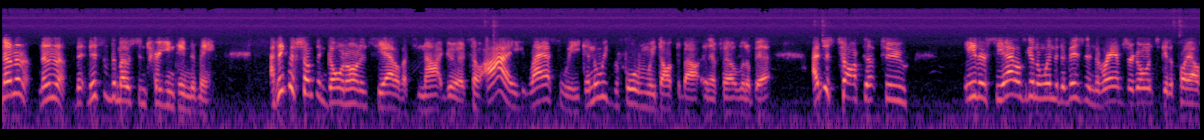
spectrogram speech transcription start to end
No, no, no, no, no, no. Th- This is the most intriguing team to me. I think there's something going on in Seattle that's not good. So I last week and the week before when we talked about NFL a little bit, I just chalked up to either Seattle's going to win the division and the Rams are going to get a playoff,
